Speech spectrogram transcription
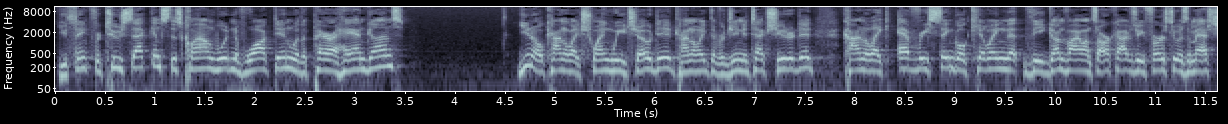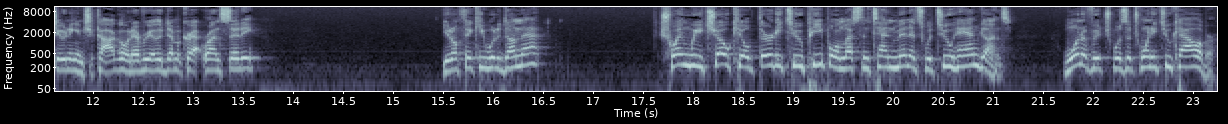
You think for two seconds this clown wouldn't have walked in with a pair of handguns? You know, kind of like Seung-Hui Cho did, kind of like the Virginia Tech shooter did, kind of like every single killing that the Gun Violence Archives refers to as a mass shooting in Chicago and every other Democrat run city. You don't think he would have done that? Seung-Hui Cho killed 32 people in less than 10 minutes with two handguns, one of which was a 22 caliber.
